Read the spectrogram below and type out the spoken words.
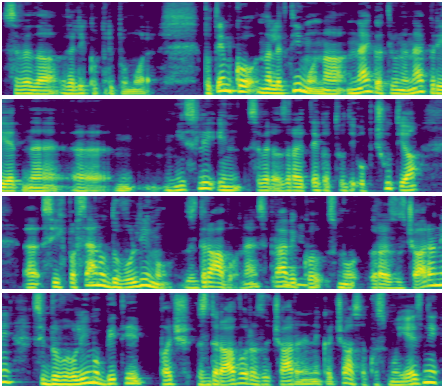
seveda, veliko pripomore. Potem, ko naletimo na negativne, neprijetne eh, misli in seveda zaradi tega tudi občutja, eh, si jih pa vseeno dovolimo zdravo. Ne? Se pravi, mhm. ko smo razočarani, si dovolimo biti pač zdravo razočarani nekaj časa. Ko smo jezni,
